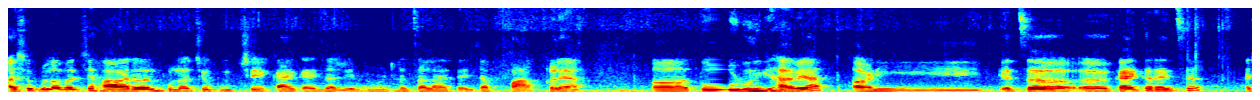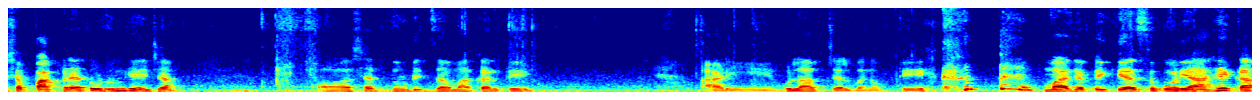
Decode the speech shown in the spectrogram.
असे गुलाबाचे हार फुलाचे गुच्छे काय काय झाले मी म्हटलं चला त्याच्या पाकळ्या तोडून घ्याव्यात आणि याचं काय करायचं? अशा पाकळ्या तोडून घ्यायच्या. अशा दोडीत जमा करते आणि गुलाबजल बनवते. माझ्यापैकी असं कोणी आहे का?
